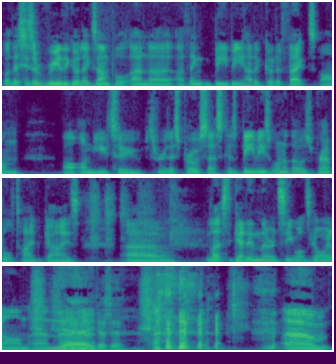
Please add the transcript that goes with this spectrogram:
But this is a really good example, and uh, I think BB had a good effect on on on U2 through this process because BB's one of those rebel type guys. Um, he likes to get in there and see what's going on, and Yeah, uh, he does. Yeah. um,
